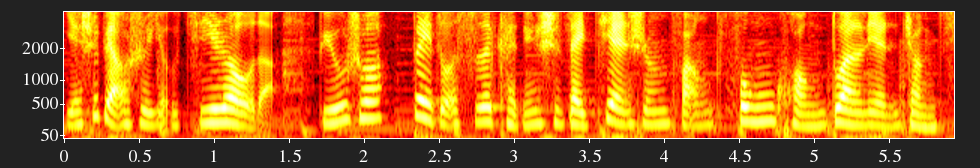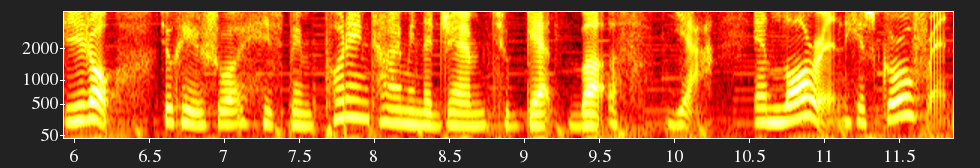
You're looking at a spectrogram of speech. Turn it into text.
也是表示有肌肉的。比如说贝佐斯肯定是在健身房疯狂锻炼长肌肉，就可以说 He's been putting time in the gym to get buff。 Yeah. And Lauren, his girlfriend,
